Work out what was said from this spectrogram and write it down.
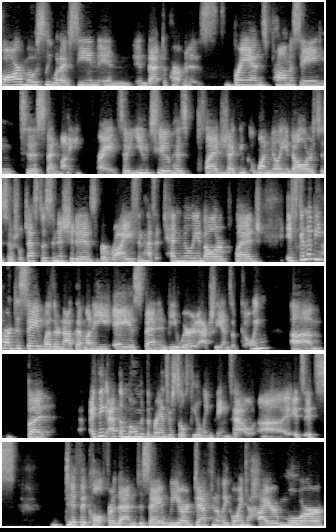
far, mostly what I've seen in in that department is brands promising to spend money, right? So YouTube has pledged, I think, one million dollars to social justice initiatives. Verizon has a ten million dollar pledge. It's going to be hard to say whether or not that money a is spent and b where it actually ends up going. Um, but I think at the moment the brands are still feeling things out. Uh, it's it's difficult for them to say we are definitely going to hire more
